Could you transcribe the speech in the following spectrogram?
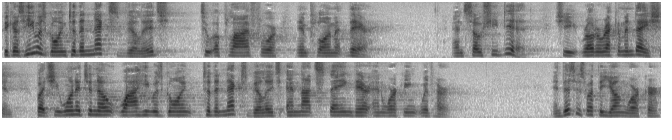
because he was going to the next village to apply for employment there. And so she did. She wrote a recommendation, but she wanted to know why he was going to the next village and not staying there and working with her. And this is what the young worker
